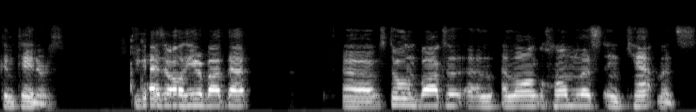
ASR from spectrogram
containers. You guys all hear about that? Uh, stolen boxes along homeless encampments.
